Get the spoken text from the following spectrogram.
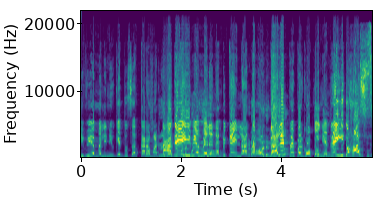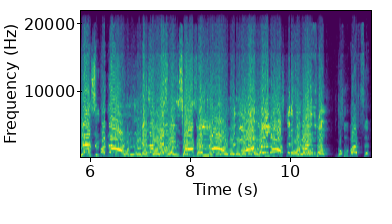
ಇ ವಿ ಎಂ ಅಲ್ಲಿ ನೀವು ಗೆದ್ದು ಸರ್ಕಾರ ಅದು ಮಾಡ್ತಾ ಅದೇ ಇವಿಎಂ ಇ ವಿ ಎಂ ಮೇಲೆ ನಂಬಿಕೆ ಇಲ್ಲ ಅಂತ. ಬ್ಯಾಲೆಟ್ ಪೇಪರ್ ಹೋಗ್ತೀನಿ ಅಂದ್ರೆ ಇದು ಹಾಸ್ಯಾಸ್ಪದ ಸುಭಾಷ್ ಸರ್,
